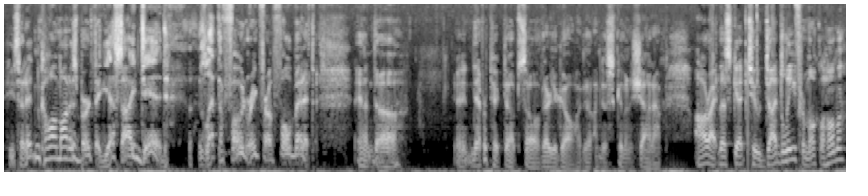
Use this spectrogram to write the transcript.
he said, I didn't call him on his birthday. Yes, I did. Let the phone ring for a full minute. And, uh, it never picked up. So there you go. I'm just giving a shout out. All right, let's get to Dudley from Oklahoma.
